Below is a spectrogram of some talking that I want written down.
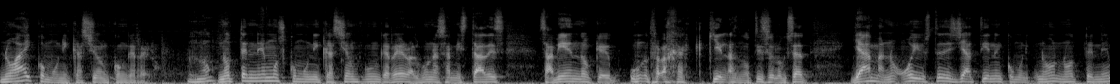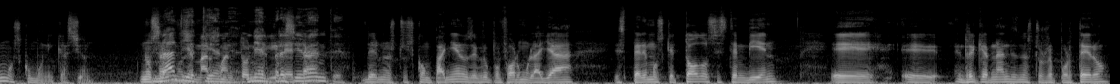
no hay comunicación con Guerrero. ¿No? No tenemos comunicación con Guerrero. Algunas amistades, sabiendo que uno trabaja aquí en las noticias o lo que sea, llaman, ¿no? Oye, ustedes ya tienen comunicación. No, no tenemos comunicación. No sabemos Nadie de Marco tiene, Antonio ni el Aguileta, presidente. de nuestros compañeros de Grupo Fórmula ya. Esperemos que todos estén bien. Eh, eh, Enrique Hernández, nuestro reportero,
